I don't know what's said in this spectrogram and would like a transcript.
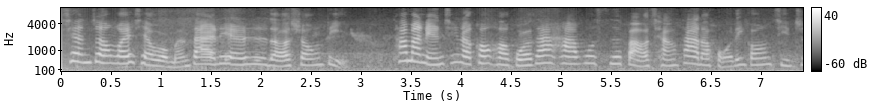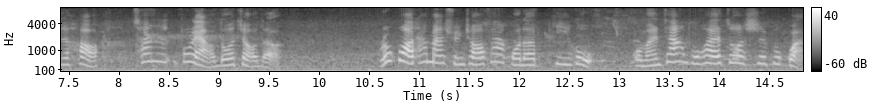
现正威胁我们在烈日的兄弟。他们年轻的共和国在哈布斯堡强大的火力攻击之后，撑不了多久的。如果他们寻求法国的庇护，我们将不会坐视不管。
